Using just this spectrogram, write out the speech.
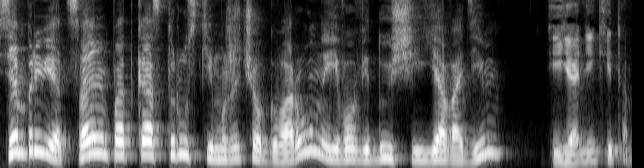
Всем привет! С вами подкаст «Русский мужичок Говорун» и его ведущий я, Вадим. И я, Никита.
